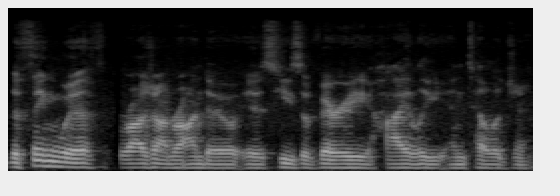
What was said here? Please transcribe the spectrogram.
the thing with Rajon Rondo is he's a very highly intelligent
